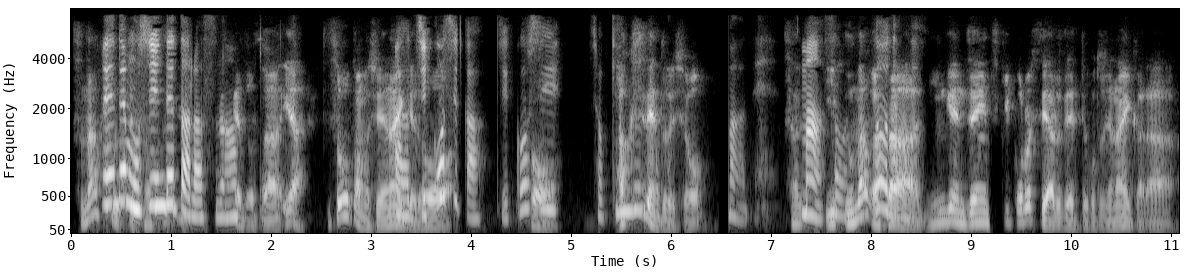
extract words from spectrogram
スナッフえ、でも死んでたらスナッフだけどさ、で。いや、そうかもしれないあ、けど、事故死か。事故そう死。ショッキング。アクシデントでしょ？まあね。さまあそうい馬がさ、人間全員突き殺してやるぜってことじゃないから、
